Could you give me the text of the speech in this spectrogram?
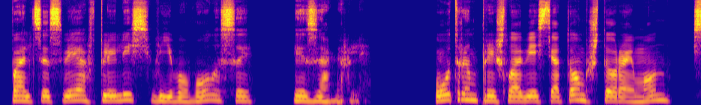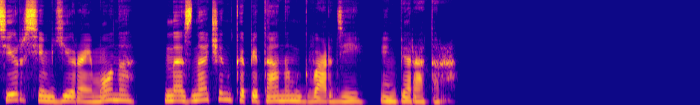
Пальцы Свеа вплелись в его волосы и замерли. Утром пришла весть о том, что Раймон, сир семьи Раймона, назначен капитаном гвардии императора.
